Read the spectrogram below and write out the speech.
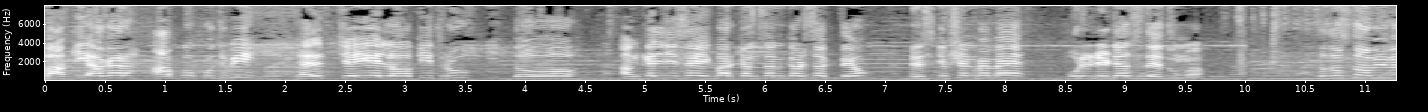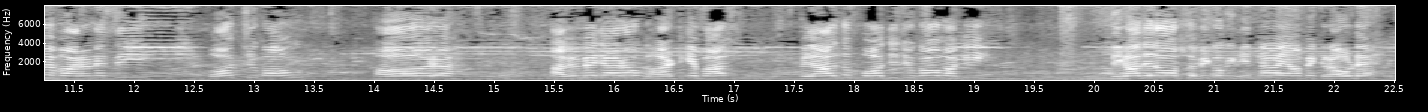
बाकी अगर आपको कुछ भी हेल्प चाहिए लॉ की थ्रू तो अंकल जी से एक बार कंसर्न कर सकते हो? डिस्क्रिप्शन पे मैं पूरी डिटेल्स दे दूँगा। तो दोस्तों, अभी मैं वाराणसी पहुँच चुका हूँ और अभी मैं जा रहा हूँ घाट के पास। फ़िलहाल तो पहुँच ही चुका हूँ, बाकी दिखा देता हूँ आप सभी को कि कितना यहाँ पे क्राउड है।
